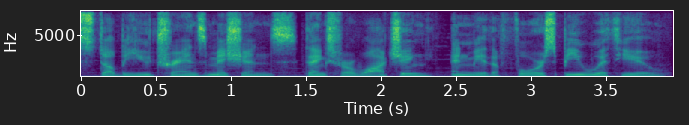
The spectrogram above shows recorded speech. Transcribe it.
SW Transmissions. Thanks for watching, and may the Force be with you.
